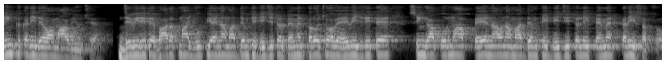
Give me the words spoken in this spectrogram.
લિંક કરી દેવામાં આવ્યું છે. જેવી રીતે ભારતમાં યુપીઆઈના માધ્યમથી ડિજિટલ પેમેન્ટ કરો છો, હવે એવી જ રીતે સિંગાપુરમાં પે નાવના માધ્યમથી ડિજિટલી પેમેન્ટ કરી શકશો.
